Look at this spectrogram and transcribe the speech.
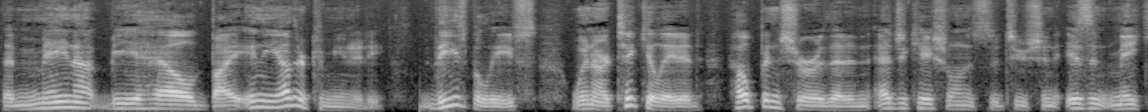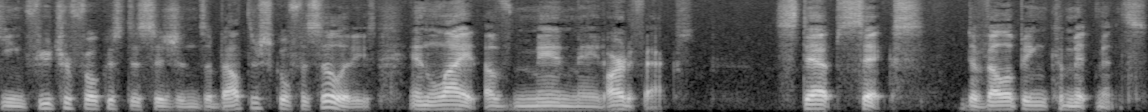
that may not be held by any other community. These beliefs, when articulated, help ensure that an educational institution isn't making future focused decisions about their school facilities in light of man made artifacts. Step 6 Developing Commitments.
